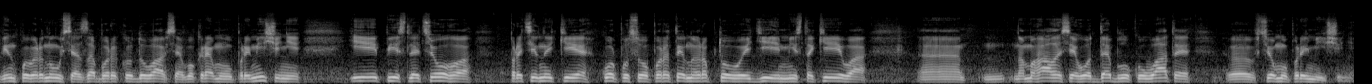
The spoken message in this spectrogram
Він повернувся, забарикадувався в окремому приміщенні. І після цього працівники корпусу оперативно-раптової дії міста Києва е, намагалися його деблокувати е, в цьому приміщенні.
